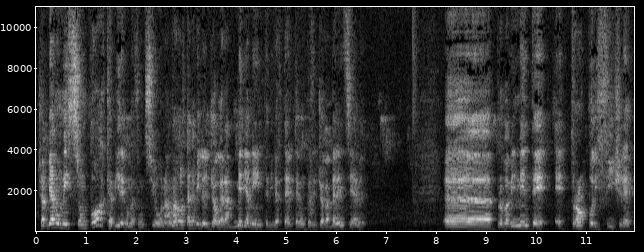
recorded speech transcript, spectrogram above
Ci abbiamo messo un po' a capire come funziona. Una volta capito il gioco era mediamente divertente, comunque si gioca bene insieme. Eh, probabilmente è troppo difficile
